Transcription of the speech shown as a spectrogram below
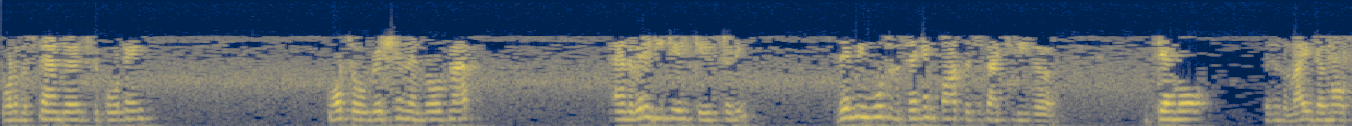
what are the standards reporting, what's our vision and roadmap, and a very detailed case study. Then we move to the second part, which is actually the demo, This is a live demo of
